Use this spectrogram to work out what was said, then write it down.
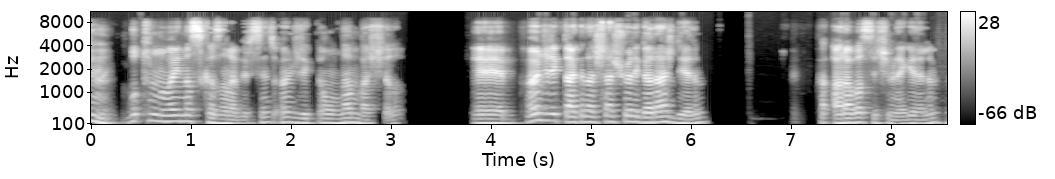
bu turnuvayı nasıl kazanabilirsiniz? Öncelikle ondan başlayalım. E, öncelikle arkadaşlar şöyle garaj diyelim. Araba seçimine gelelim.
